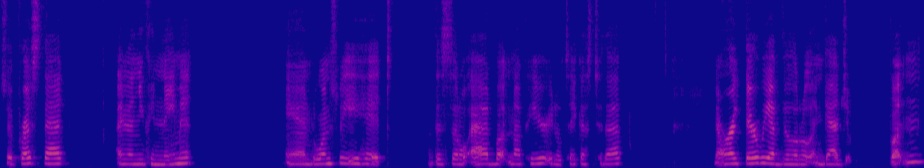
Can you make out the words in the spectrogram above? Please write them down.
So press that and then you can name it and once we hit this little add button up here, it'll take us to that. Now right there we have the little Engadget button.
